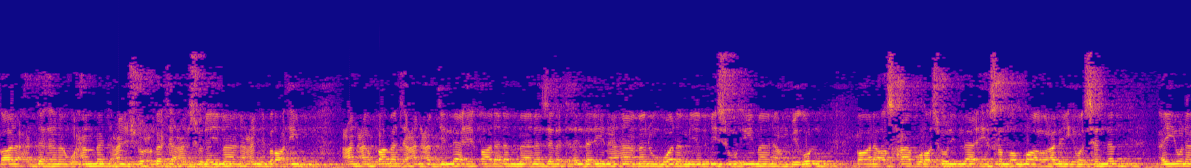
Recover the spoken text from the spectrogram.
قال حدثنا محمد عن شعبة عن سليمان عن إبراهيم عن علقمة عن عبد الله قال لما نزلت الذين آمنوا ولم يلبسوا إيمانهم بظلم قال أصحاب رسول الله صلى الله عليه وسلم أينا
